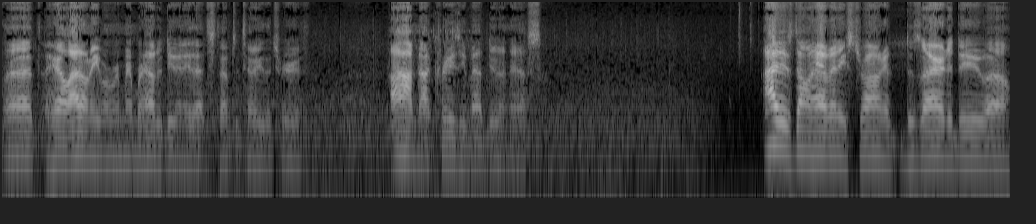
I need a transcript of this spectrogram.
But hell, I don't even remember how to do any of that stuff to tell you the truth. I'm not crazy about doing this. I just don't have any strong desire to do uh,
